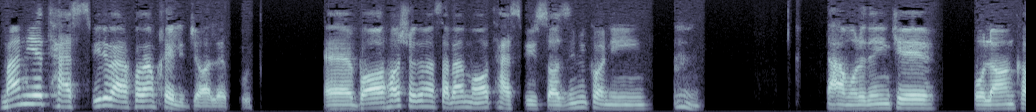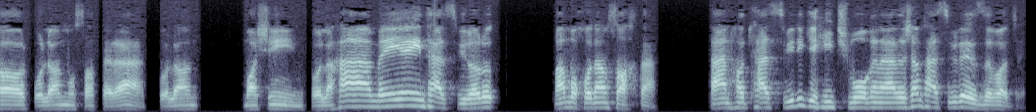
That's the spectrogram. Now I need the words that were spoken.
من یه تصویری برای خودم خیلی جالب بود. بارها شده مثلا ما تصویر سازی می‌کنیم. در مورد اینکه فلان کار فلان مسافرت فلان ماشین فلان همه این تصویرها رو من با خودم ساختم. تنها تصویری که هیچ موقع نداشتم تصویر ازدواجه.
